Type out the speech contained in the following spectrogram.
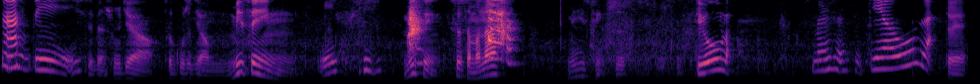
？Nothing 这本书叫，这个故事叫 Missing。missing Missing 是什么呢？Missing 是丢了。missing 是丢了。对，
